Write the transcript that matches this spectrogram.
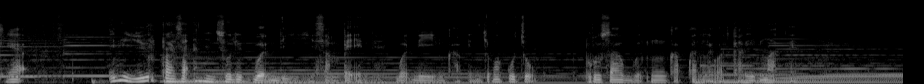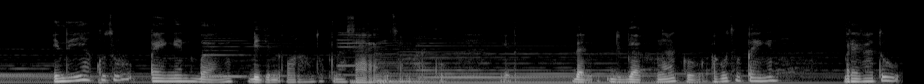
kayak ini jujur perasaan yang sulit buat disampaikan ya buat diungkapin. Cuma aku coba berusaha buat mengungkapkan lewat kalimat ya. Intinya aku tuh pengen banget bikin orang tuh penasaran sama aku gitu. Dan di belakang aku aku tuh pengen mereka tuh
